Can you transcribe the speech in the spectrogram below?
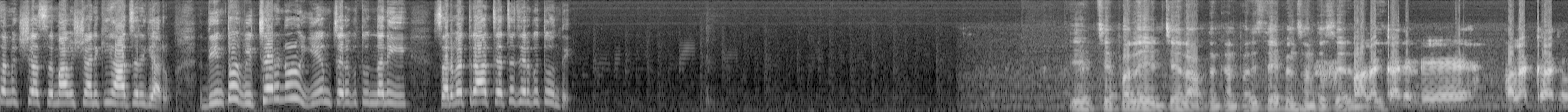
సమీక్షా సమావేశానికి హాజరయ్యారు. దీంతో విచారణలో ఏం జరుగుతుందని సర్వత్రా చర్చ జరుగుతోంది. ఏం చెప్పాలో ఏం చేయాలో అర్థం కాని పరిస్థితి అయిపోయింది సంతోష్ గారు అలా. కాదండి. అలా కాదు.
